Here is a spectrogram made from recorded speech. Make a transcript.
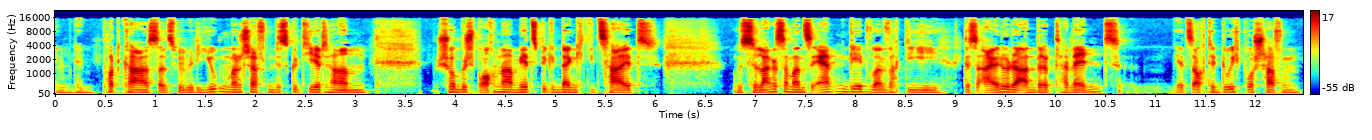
dem Podcast, als wir über die Jugendmannschaften diskutiert haben, schon besprochen haben, jetzt beginnt eigentlich die Zeit, wo es so langsam ans Ernten geht, wo einfach die, das ein oder andere Talent jetzt auch den Durchbruch schaffen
